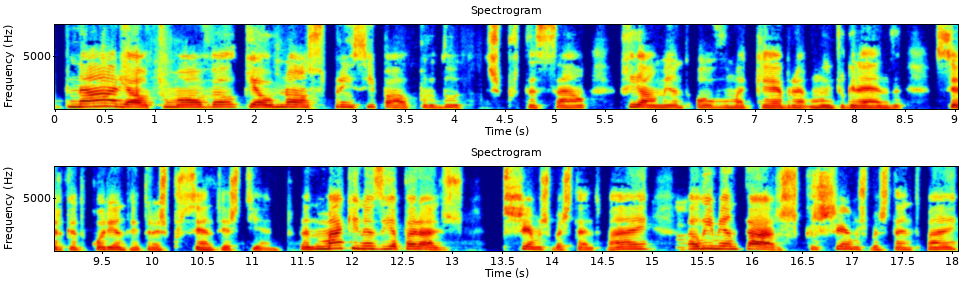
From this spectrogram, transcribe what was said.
Porque na área automóvel, que é o nosso principal produto de exportação, realmente houve uma quebra muito grande, cerca de 43% este ano. Máquinas e aparelhos crescemos bastante bem, alimentares crescemos bastante bem,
